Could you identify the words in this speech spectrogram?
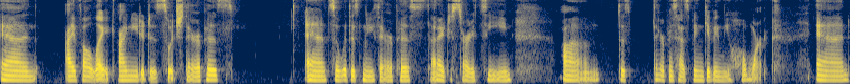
And I felt like I needed to switch therapists. And so with this new therapist that I just started seeing um this therapist has been giving me homework and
